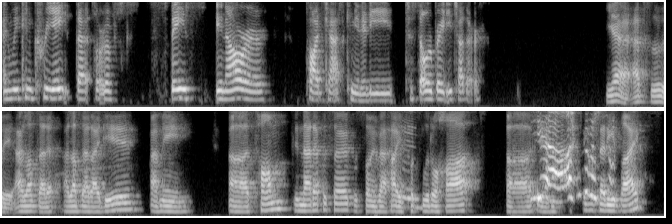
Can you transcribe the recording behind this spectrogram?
and we can create that sort of s- space in our podcast community to celebrate each other. Yeah, absolutely. I love that. I love that idea. I mean, uh, Tom in that episode was talking about how he puts little hearts uh, Yeah, that things that he likes.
